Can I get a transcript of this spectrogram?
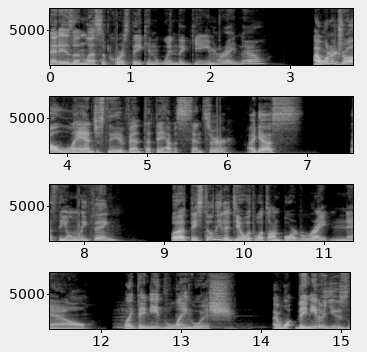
That is unless, of course, they can win the game right now. I want to draw a land just in the event that they have a Censor, I guess. That's the only thing. But they still need to deal with what's on board right now. Like, they need Languish. I want. They need to use...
